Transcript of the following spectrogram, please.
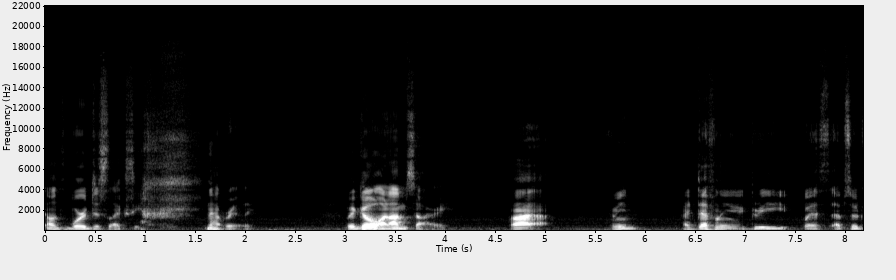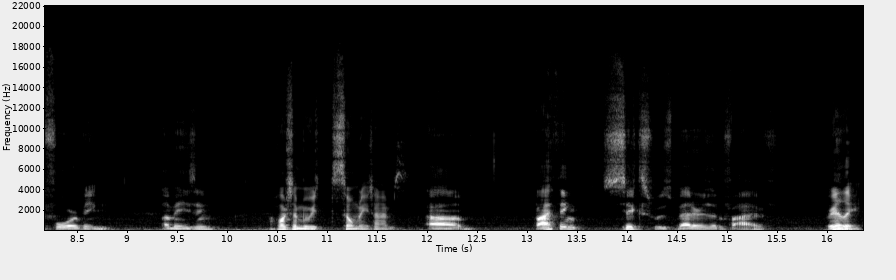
Oh, Word dyslexia. Not really. But go on. I'm sorry. I, I mean, I definitely agree with episode four being amazing. I've watched that movie so many times. Um, but I think six was better than five. Really?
